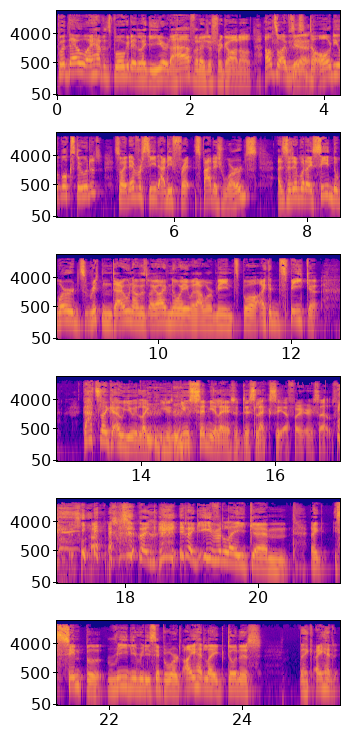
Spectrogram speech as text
but now I haven't spoken in like a year and a half, and I just forgot all. Also, I was listening Yeah. to audiobooks doing it, so I never seen any fr- Spanish words. And so then when I seen the words written down, I was like, I have no idea what that word means, but I can speak it. That's like how you like you you simulated dyslexia for yourself. Is what happened. like it, like even like um like simple really really simple words i had like done it like i had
